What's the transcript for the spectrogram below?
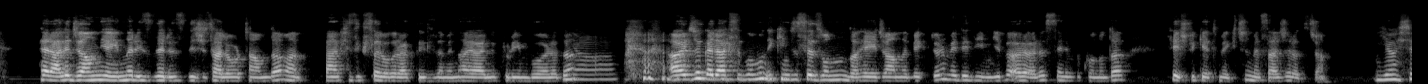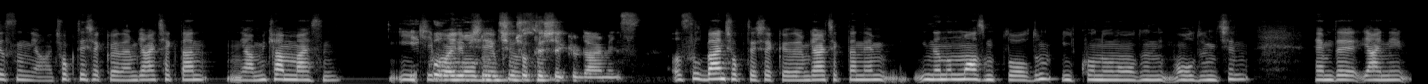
Herhalde canlı yayınlar izleriz dijital ortamda ama ben fiziksel olarak da izlemenin hayalini kurayım bu arada. Ayrıca Galaxy Boom'un ikinci sezonunu da heyecanla bekliyorum ve dediğim gibi ara ara seni bu konuda teşvik etmek için mesajlar atacağım. Yaşasın ya. Çok teşekkür ederim. Gerçekten ya mükemmelsin. İyi İlk ki böyle bir şey yapıyorsun. için çok teşekkürler Melis. Asıl ben çok teşekkür ederim. Gerçekten hem inanılmaz mutlu oldum ilk konuğun olduğun, olduğum için. Hem de yani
